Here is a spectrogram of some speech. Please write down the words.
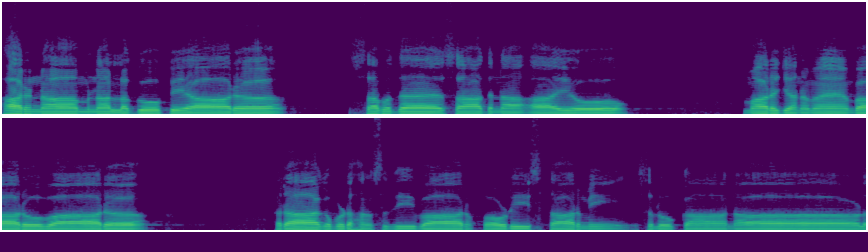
ਹਰ ਨਾਮ ਨਾ ਲੱਗੋ ਪਿਆਰ, ਸਬਦੈ ਸਾਧਨਾ ਆਇਓ। ਮਰ ਜਨਮੈ ਬਾਰੋ ਵਾਰ। ਰਾਗ ਬੁੜਹੰਸ ਦੀ ਵਾਰ ਪੌੜੀ 17ਵੀਂ ਸ਼ਲੋਕਾਂ ਨਾਲ।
